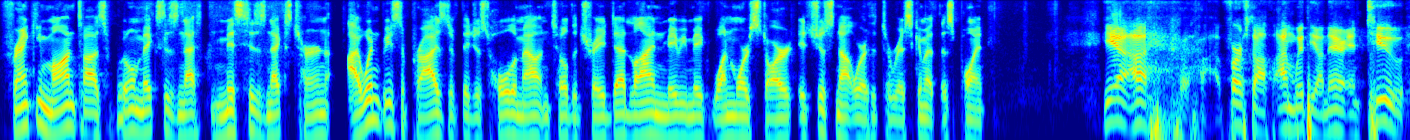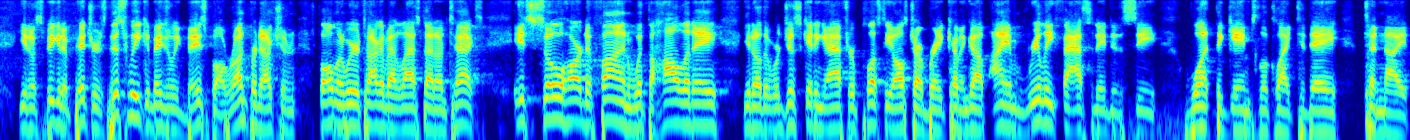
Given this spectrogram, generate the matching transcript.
Frankie Montas will mix his next, miss his next turn. I wouldn't be surprised if they just hold him out until the trade deadline, maybe make one more start. It's just not worth it to risk him at this point. Yeah, first off, I'm with you on there. And two, you know, speaking of pitchers, this week in Major League Baseball, run production, Bollman, we were talking about last night on text. It's so hard to find with the holiday, you know, that we're just getting after, plus the All Star break coming up. I am really fascinated to see what the games look like today, tonight,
